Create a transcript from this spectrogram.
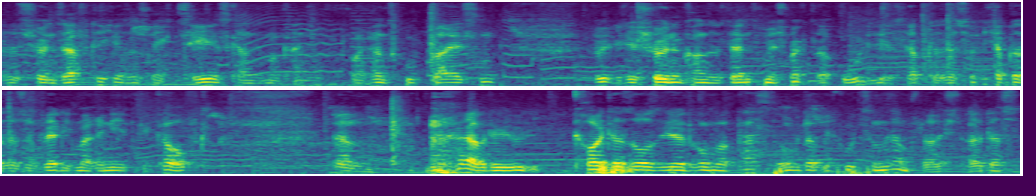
es ist schön saftig, es ist nicht zäh, es kann, man kann man es gut beißen. Wirklich eine schöne Konsistenz, mir schmeckt es auch gut. Ich habe das, hab das ja schon fertig mariniert gekauft. Ähm, aber die Kräutersoße, die da drum war, passt unglaublich gut zum Lammfleisch. Also das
